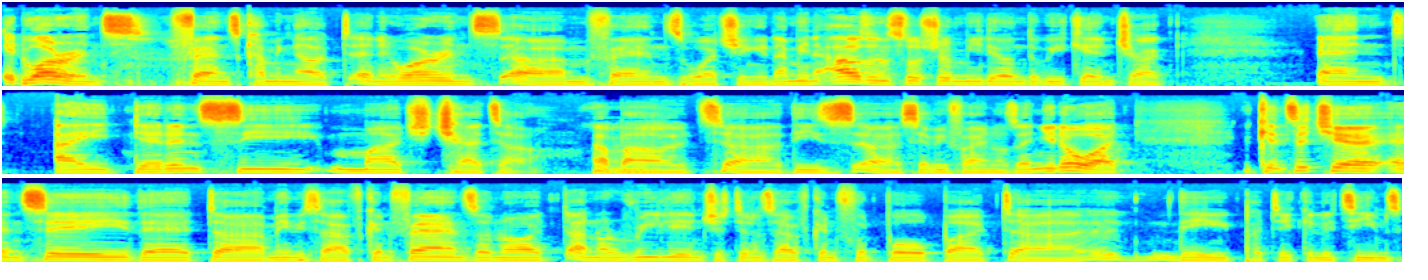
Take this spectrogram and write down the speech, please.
it warrants fans coming out and it warrants um, fans watching it. I mean, I was on social media on the weekend, Chuck, and I didn't see much chatter about uh, these uh, semifinals. And you know what? You can sit here and say that uh, maybe South African fans are not are not really interested in South African football, but uh, they particular teams.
